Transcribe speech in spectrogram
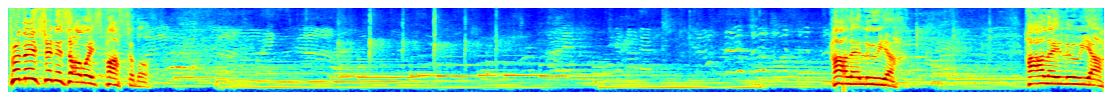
Provision is always possible. Hallelujah. Hallelujah.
